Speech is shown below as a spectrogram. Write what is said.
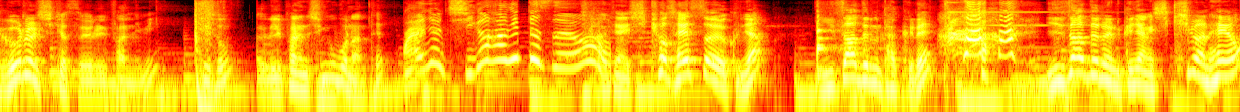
그거를 시켰어요 릴파님이? 취소? 릴파님 친구분한테? 아니요 지가 하겠댔어요 그냥 시켜서 했어요 그냥? 인싸들은 다 그래? 인싸들은 그냥 시키면 해요?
